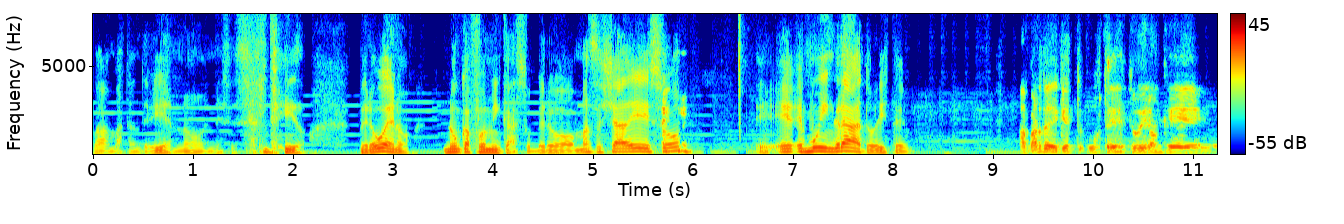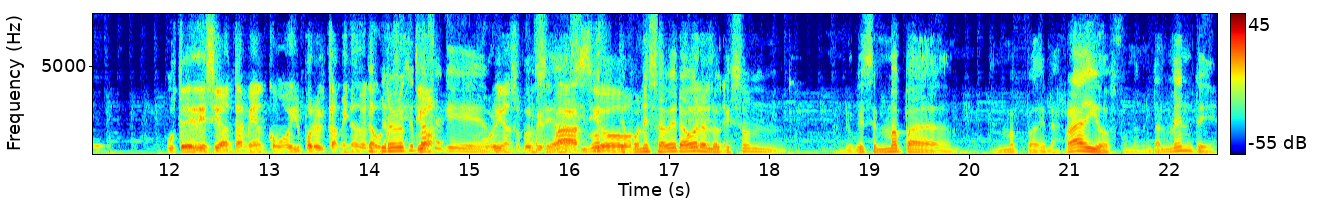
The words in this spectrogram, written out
van bastante bien, ¿no? En ese sentido. Pero bueno, nunca fue mi caso. Pero más allá de eso, eh, es, muy ingrato, ¿viste? Aparte de que ustedes tuvieron que. Ustedes decidieron también como ir por el camino de la sí, Pero lo que pasa que. su propio espacio. Si vos te pones a ver ahora lo eh, que son. Lo que es el mapa. El mapa de las radios, fundamentalmente.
